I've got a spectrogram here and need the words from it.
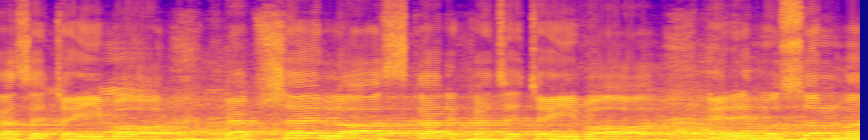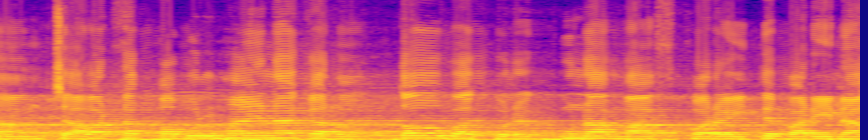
কাছে চাইব? ব্যবসায় লস কার কাছে চাইব? এরে মুসলমান, চাওয়াটা কবুল হয় না কেন? তওবা করে গুণা মাফ করাইতে পারি না।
